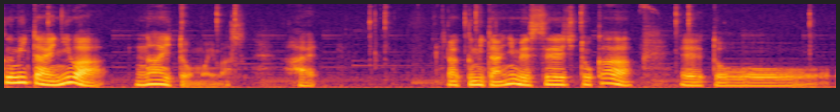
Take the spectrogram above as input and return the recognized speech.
クみたいにはないと思います。はい。スラックみたいにメッセージとか、えっ、ー、と、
